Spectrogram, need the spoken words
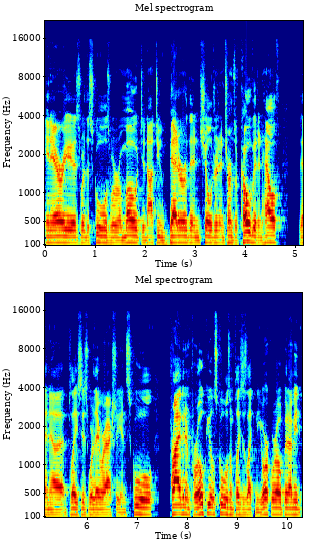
in areas where the schools were remote did not do better than children in terms of COVID and health than uh, places where they were actually in school. Private and parochial schools in places like New York were open. I mean,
